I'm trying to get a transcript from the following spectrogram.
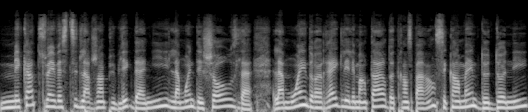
mais quand tu investis de l'argent public, Dani, la moindre des choses, la, la moindre règle élémentaire de transparence, c'est quand même de donner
